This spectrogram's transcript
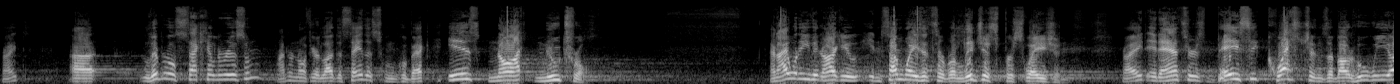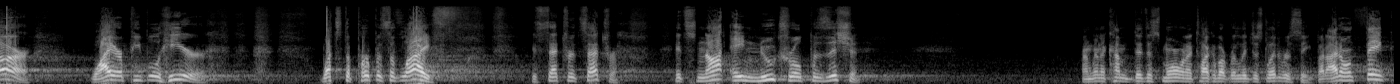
Right? Uh, liberal secularism, I don't know if you're allowed to say this in Quebec, is not neutral. And I would even argue, in some ways, it's a religious persuasion, right? It answers basic questions about who we are. Why are people here? What's the purpose of life? Etc., etc. It's not a neutral position. I'm going to come to this more when I talk about religious literacy. But I don't think,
